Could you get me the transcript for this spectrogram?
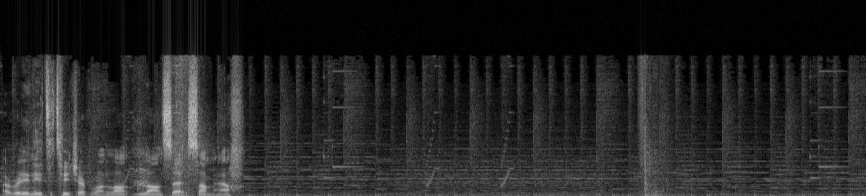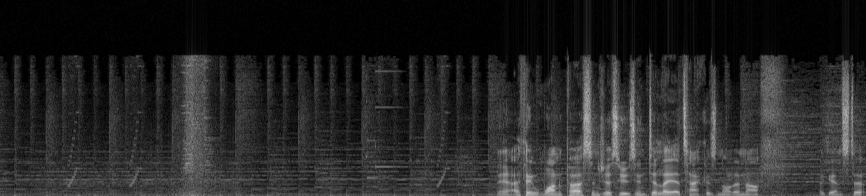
I really need to teach everyone Lan Lancet somehow. yeah, I think one person just using delay attack is not enough against it.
